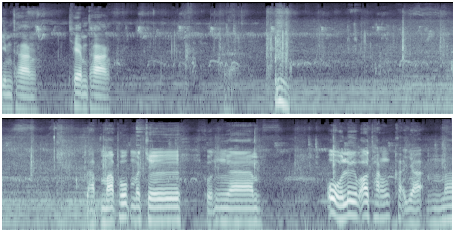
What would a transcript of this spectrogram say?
ริมทางแคมทาง กลับมาพบมาเจอคนงาม โอ้ ลืมเอาถังขยะมา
